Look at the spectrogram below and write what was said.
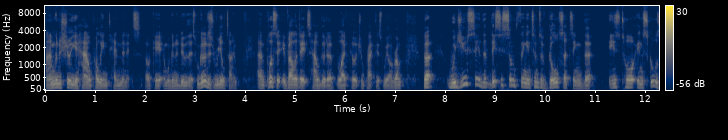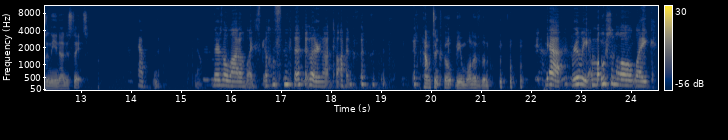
And I'm going to show you how probably in 10 minutes. Okay. And we're going to do this. We're going to do this real time. And plus, it, it validates how good a life coach and practice we all run. But would you say that this is something in terms of goal setting that is taught in schools in the United States? Yeah, no. no. There's a lot of life skills that are not taught. how to cope being one of them. yeah, really emotional like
